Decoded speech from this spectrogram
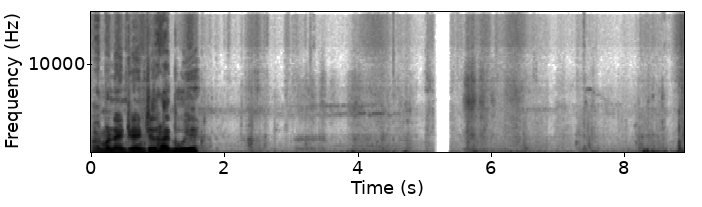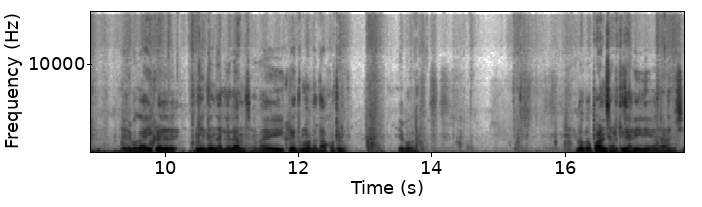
हार्मन नाईंटी नाईनचे झाड आहेत भाऊ हे. हे बघा इकडे निंदन झालेलं आमचं. इकडे तुम्हाला दाखवतो मी. हे बघा. हे बघा पान झडती झालेली आहे झाडांची.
